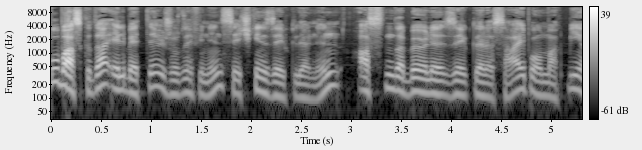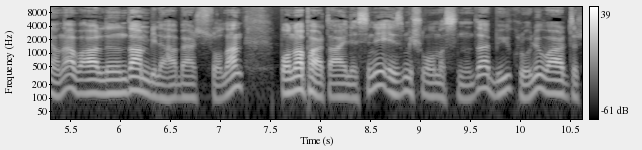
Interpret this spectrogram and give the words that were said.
Bu baskıda elbette Josephine'in seçkin zevklerinin aslında böyle zevklere sahip olmak bir yana varlığından bile habersiz olan Bonaparte ailesini ezmiş olmasının da büyük rolü vardır.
